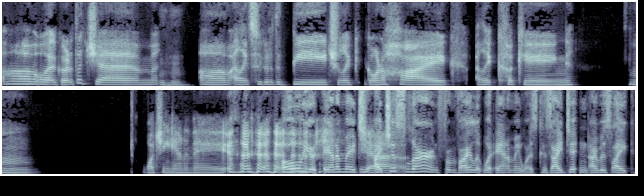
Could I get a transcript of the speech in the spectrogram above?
um well I go to the gym. Mm-hmm. Um I like to go to the beach, like go on a hike. I like cooking. Hmm. Watching anime. oh, you're anime too. Yeah. I just learned from Violet what anime was because I didn't. I was like,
